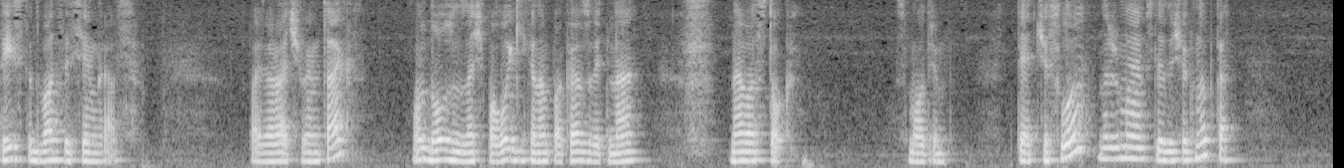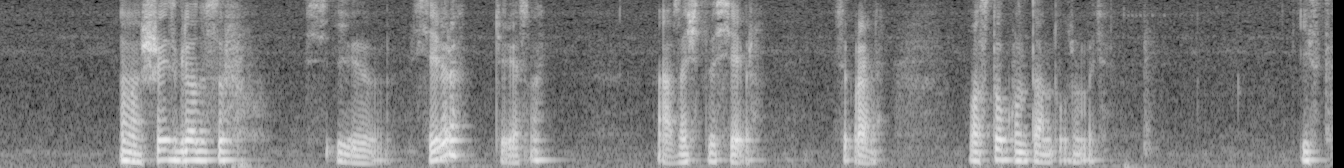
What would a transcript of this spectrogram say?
327 градусов. Поворачиваем так. Он должен, значит, по логике нам показывать на, на восток. Смотрим. 5 число, нажимаем, следующая кнопка. А, 6 градусов севера. Интересно. А, значит, это север. Все правильно. Восток вон там должен быть. Ист.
